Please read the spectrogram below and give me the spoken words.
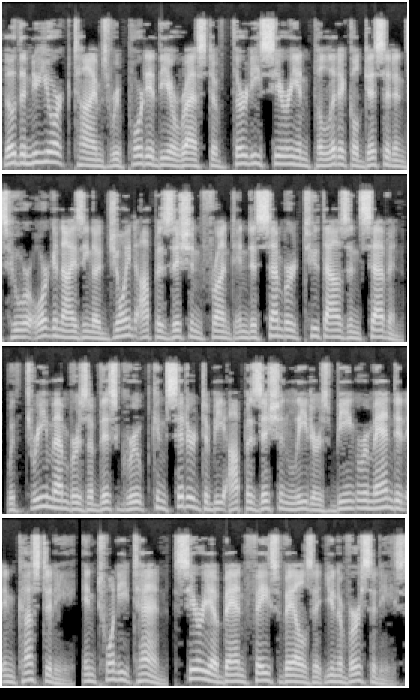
Though The New York Times reported the arrest of 30 Syrian political dissidents who were organizing a joint opposition front in December 2007, with three members of this group considered to be opposition leaders being remanded in custody. In 2010, Syria banned face veils at universities.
